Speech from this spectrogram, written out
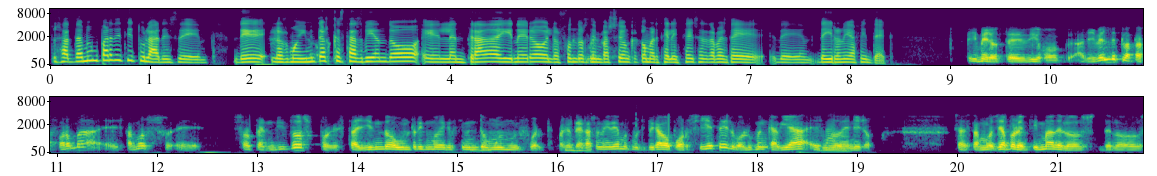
o sea, dame un par de titulares de, de los movimientos que estás viendo en la entrada de dinero en los fondos de inversión que comercializáis a través de, de, Ironía FinTech. Primero, te digo, a nivel de plataforma estamos eh, sorprendidos porque está yendo a un ritmo de crecimiento muy, muy fuerte. Para que te hagas una idea, hemos multiplicado por siete el volumen que había el 1 de enero. Sea, estamos ya por encima de los de los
